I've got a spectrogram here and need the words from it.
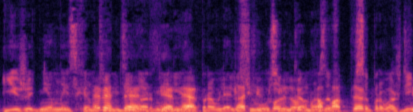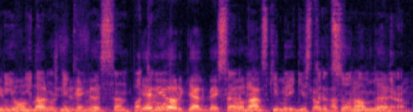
ежедневно из Ханкинди в Армению отправлялись Laçin 8 koridorunu КАМАЗов в сопровождении внедорожника. Nissan Patrol с армянским регистрационным номером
